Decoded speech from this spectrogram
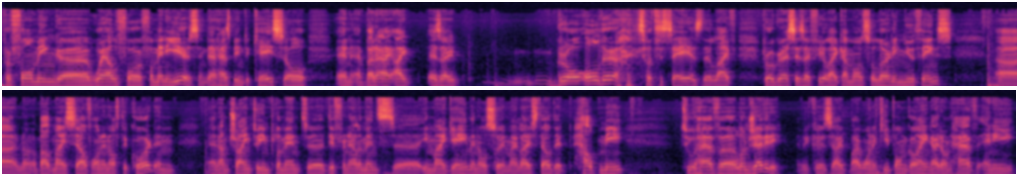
performing uh, well for for many years. And that has been the case. So and but I, I as I grow older, so to say, as the life progresses. I feel like I'm also learning new things uh, about myself on and off the court, and and I'm trying to implement uh, different elements uh, in my game and also in my lifestyle that help me to have uh, longevity because I, I want to keep on going. I don't have any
